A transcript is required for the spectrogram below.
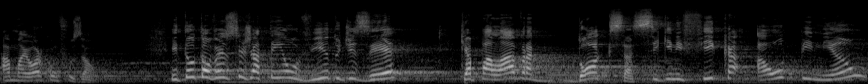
a maior confusão. Então talvez você já tenha ouvido dizer que a palavra doxa significa a opinião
